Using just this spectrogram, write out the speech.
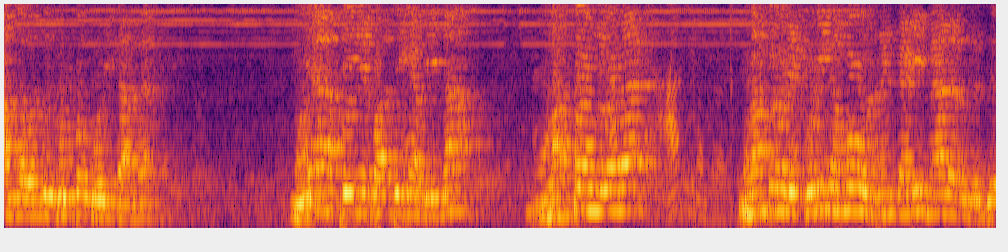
அங்க வந்து குப்பம் கூடிட்டாங்க. ஏன் அப்படின்னு பார்த்தீங்க அப்படின்னா மற்றவங்களோட நம்மளுடைய குடிகமும் ஒரு ரெண்டு அடி மேல இருந்தது.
